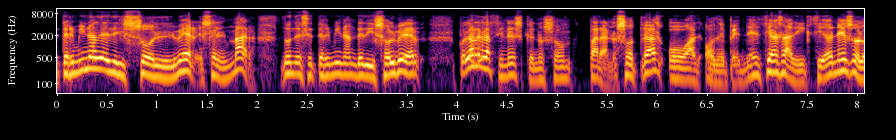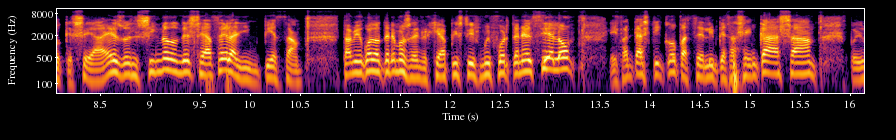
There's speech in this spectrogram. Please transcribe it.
termina de disolver, es el mar, donde se terminan de disolver pues, las relaciones que no son para nosotras o, o dependencias, adicciones o lo que sea. Es signo donde se hace la limpieza. También cuando tenemos la energía Piscis muy fuerte en el cielo, es fantástico para hacer limpiezas en casa. Pues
